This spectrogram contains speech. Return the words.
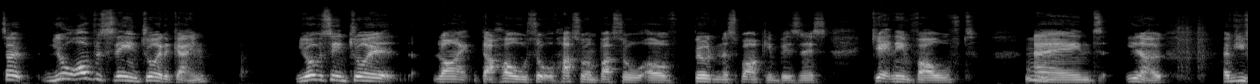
So you obviously enjoy the game. You obviously enjoy like the whole sort of hustle and bustle of building a sparking business, getting involved, Mm. and you know, have you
